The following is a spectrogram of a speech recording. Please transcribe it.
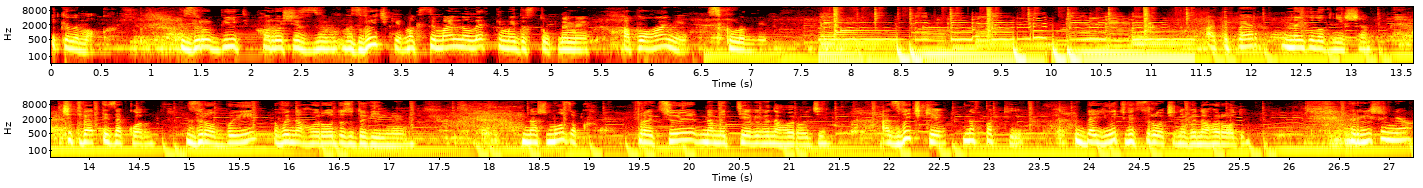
і килимок. Зробіть хороші звички максимально легкими і доступними, а погані складними. А тепер найголовніше четвертий закон: зроби винагороду задовільною. Наш мозок працює на миттєвій винагороді, а звички навпаки дають відсрочену винагороду. Рішення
